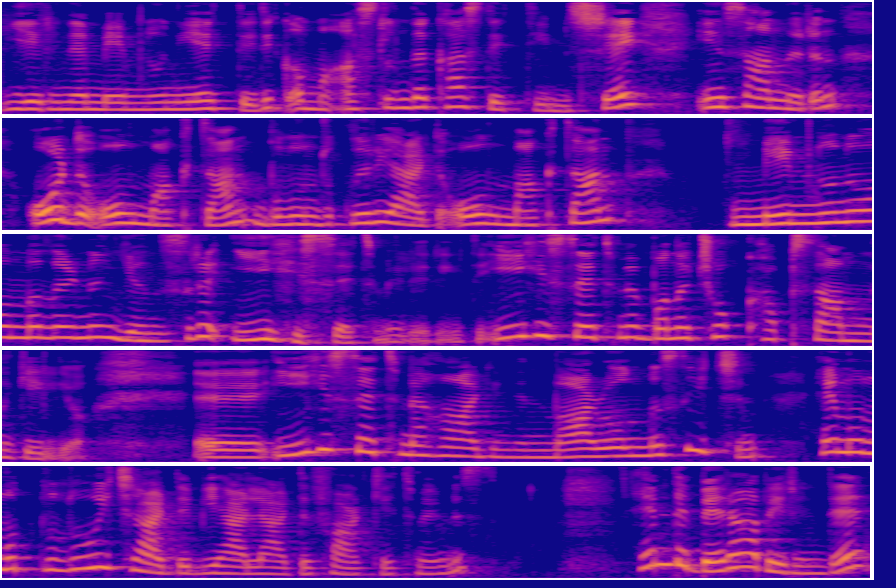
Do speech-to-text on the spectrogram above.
yerine memnuniyet dedik ama aslında kastettiğimiz şey insanların orada olmaktan, bulundukları yerde olmaktan memnun olmalarının yanı sıra iyi hissetmeleriydi. İyi hissetme bana çok kapsamlı geliyor. Ee, iyi hissetme halinin var olması için hem o mutluluğu içeride bir yerlerde fark etmemiz hem de beraberinde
